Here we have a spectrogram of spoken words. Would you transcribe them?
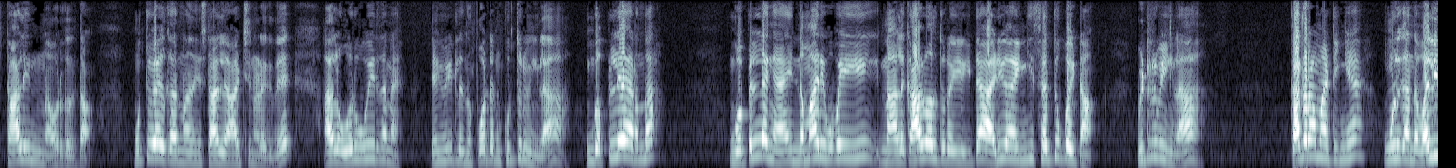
ஸ்டாலின் அவர்கள் தான். முத்துவேல் கருணாநிதி ஸ்டாலின் ஆட்சி நடக்குது. அதில் ஒரு உயிர் தானே. எங்கள் வீட்டில் இந்த போட்டோன்னு கொடுத்துருவீங்களா? உங்கள் பிள்ளையாக இருந்தால் உங்கள் பிள்ளைங்க இந்த மாதிரி போய் நாலு காவல்துறைகிட்ட அடி வாங்கி செத்து போயிட்டான். விட்டுருவீங்களா? கதற மாட்டீங்க? உங்களுக்கு அந்த வலி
